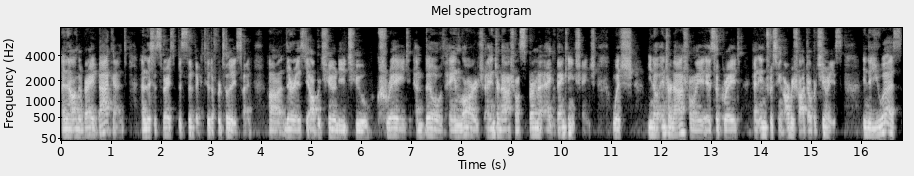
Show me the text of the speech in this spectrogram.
And then on the very back end, and this is very specific to the fertility side, uh, there is the opportunity to create and build and enlarge an international sperm and egg banking exchange, which you know, internationally, it's a great and interesting arbitrage opportunities. In the US,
